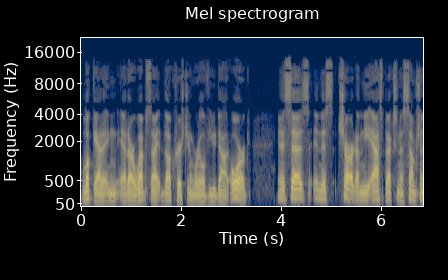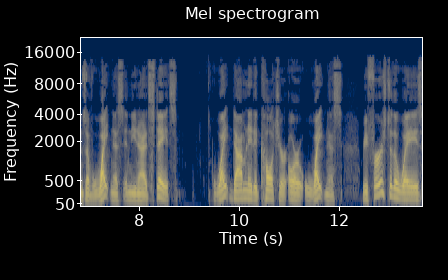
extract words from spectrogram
look at it at our website, thechristianworldview.org. And it says in this chart on the aspects and assumptions of whiteness in the United States, white dominated culture or whiteness refers to the ways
